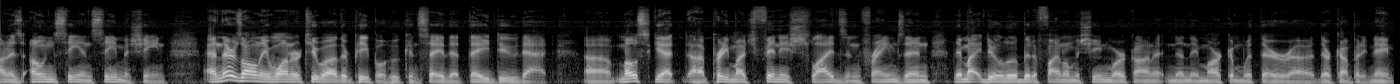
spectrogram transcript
on his own CNC machine. And there's only one or two other people who can say that they do that. Uh, most get uh, pretty much finished slides and frames in. They might do a little bit of final machine work on it and then they mark them with their, uh, their company name.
